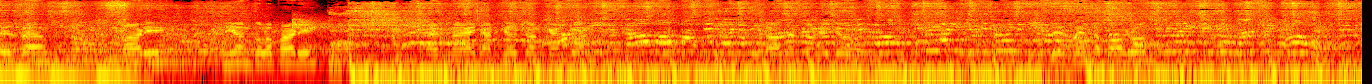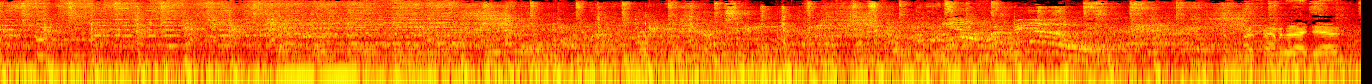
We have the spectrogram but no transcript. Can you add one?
is the party, neon color party at night at Hilton Cancun 2022. This is in the ballroom. My family right here.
